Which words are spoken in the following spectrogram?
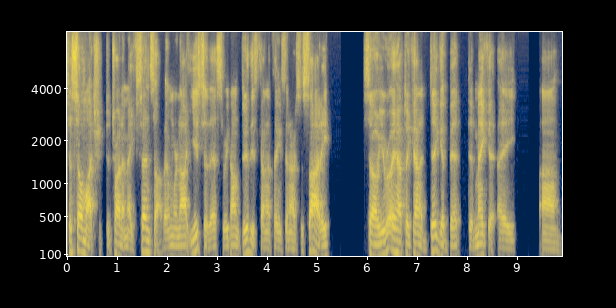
just so much to try to make sense of, and we're not used to this. We don't do these kind of things in our society, so you really have to kind of dig a bit to make it a um,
